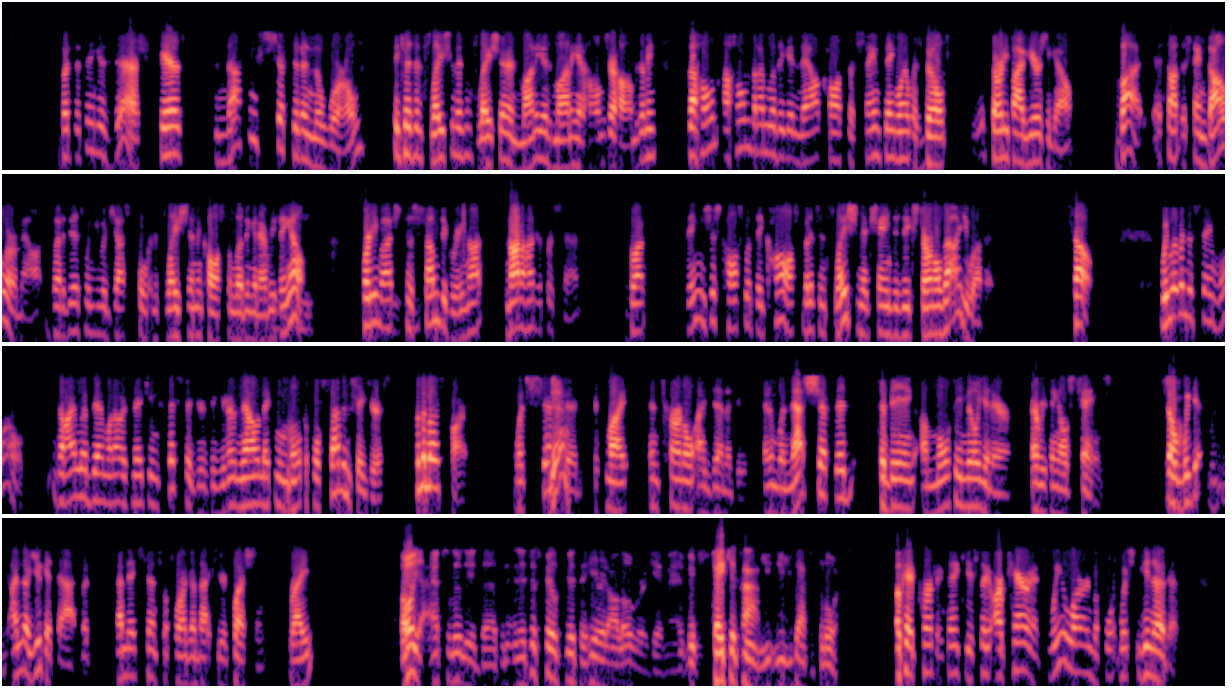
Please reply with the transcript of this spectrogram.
But the thing is this is nothing shifted in the world because inflation is inflation and money is money and homes are homes. I mean, the home a home that I'm living in now costs the same thing when it was built 35 years ago. But it's not the same dollar amount, but it is when you adjust for inflation and cost of living and everything else. Mm-hmm. Pretty much to some degree, not not 100%, but things just cost what they cost, but it's inflation that changes the external value of it. So we live in the same world that I lived in when I was making six figures a year. Now I'm making multiple seven figures for the most part. What shifted is my internal identity. And when that shifted to being a multimillionaire, everything else changed. So we get, I know you get that, but that makes sense before I go back to your question, right? Oh yeah, absolutely it does, and, and it just feels good to hear it all over again, man. Take your time. You you, you got the floor. Okay, perfect. Thank you. So our parents, we learned before, which you know this.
